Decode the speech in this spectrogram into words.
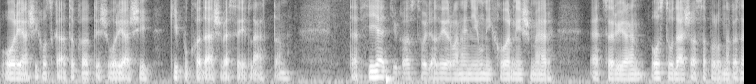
óriási kockázatokat és óriási kipukadás veszélyt láttam. Tehát hihetjük azt, hogy azért van ennyi unikorn is, mert egyszerűen osztódásra szaporodnak az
